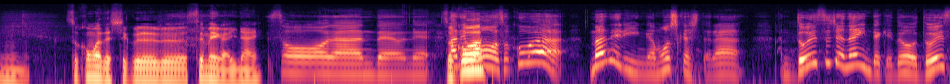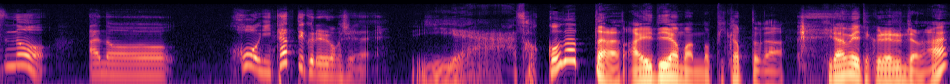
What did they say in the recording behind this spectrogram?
うん。そこまでしてくれる攻めがいない？そうなんだよね。そこは？あでもそこはマネリンがもしかしたらド S じゃないんだけどド S のあのー方に立ってくれるかもしれない。いやーそこだったらアイディアマンのピカットがひらめいてくれるんじゃない？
